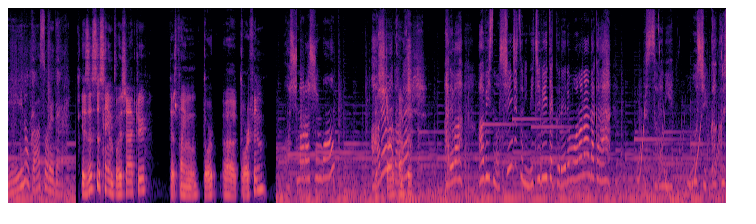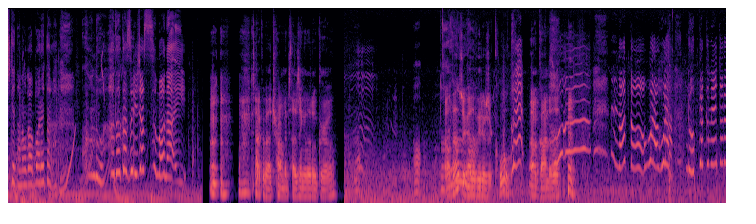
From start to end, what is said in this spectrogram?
いいのかそれで Is this the same voice actor that's playing Thor uh Thorfinn? 星の羅針盤あ The れは Star ダメ Compass? あれはアビスの真実に導いてくれるものなんだから それにもし隠してたのがバレたら今度は裸釣りじゃ済まない Talk about traumatizing a little girl. あ Oh, those are elevators are cool. Oh, gondola. ナットほらほら600メートル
